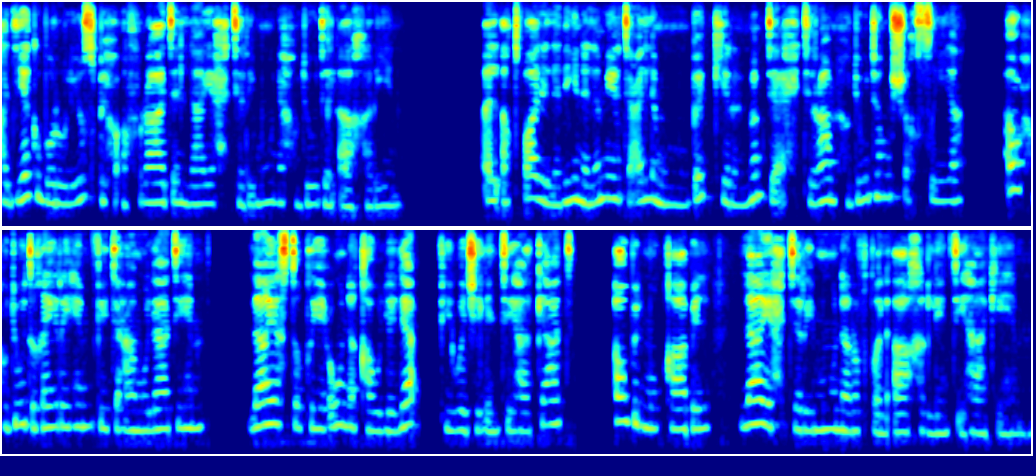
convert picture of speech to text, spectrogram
قد يكبروا ليصبحوا أفرادًا لا يحترمون حدود الآخرين. الأطفال الذين لم يتعلموا مبكرًا مبدأ احترام حدودهم الشخصية أو حدود غيرهم في تعاملاتهم لا يستطيعون قول لأ في وجه الانتهاكات أو بالمقابل لا يحترمون رفض الآخر لانتهاكهم.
